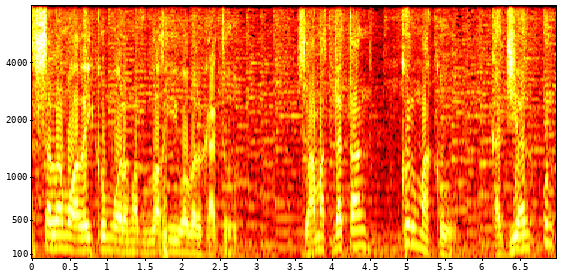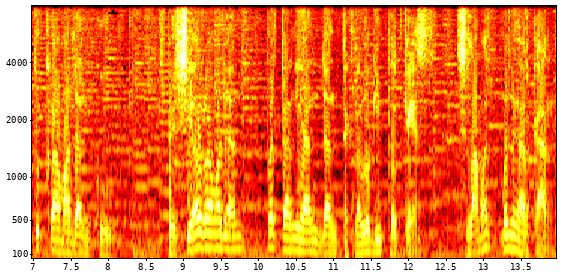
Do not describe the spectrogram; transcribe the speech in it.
Assalamualaikum warahmatullahi wabarakatuh. Selamat datang Kurmaku, kajian untuk Ramadanku. Spesial Ramadan, pertanian dan teknologi podcast. Selamat mendengarkan.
